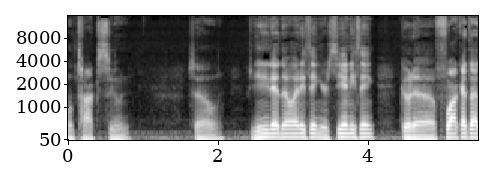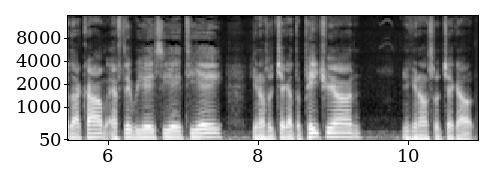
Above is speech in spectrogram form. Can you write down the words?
We'll talk soon. So if you need to know anything or see anything, go to fwacata.com, F W A C A T A. You can also check out the Patreon. You can also check out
